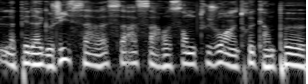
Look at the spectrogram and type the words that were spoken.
la pédagogie, ça, ça, ça ressemble toujours à un truc un peu,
